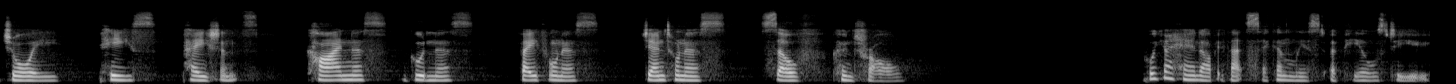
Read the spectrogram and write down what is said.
joy, peace, patience, kindness, goodness, faithfulness, gentleness, self control. Put your hand up if that second list appeals to you.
